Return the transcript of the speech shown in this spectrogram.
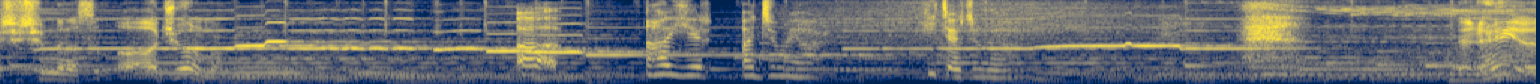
Şimdi nasıl? Acıyor mu? Aa, hayır, acımıyor. Hiç acımıyor. Ee, Hey, e,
